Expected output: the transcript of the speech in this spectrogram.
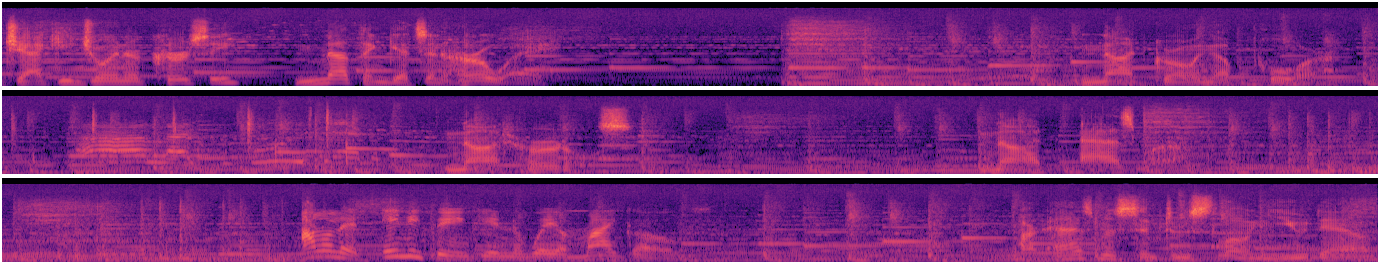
Jackie Joyner Kersee, nothing gets in her way. Not growing up poor. Not hurdles. Not asthma. I don't let anything get in the way of my goals. Are asthma symptoms slowing you down?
